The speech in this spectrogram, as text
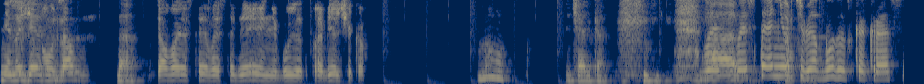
Не, ну я... Ну, да. у тебя в VST, в дереве не будет пробельчиков. Ну, печалька. В, а, в ST они там... у тебя будут как раз,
